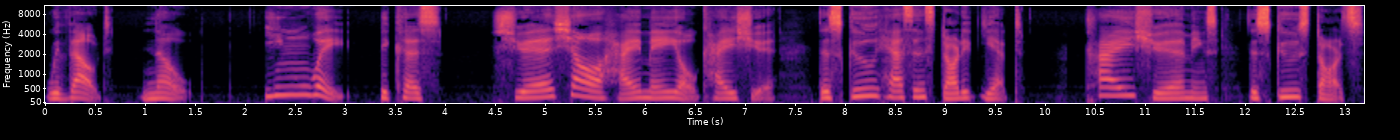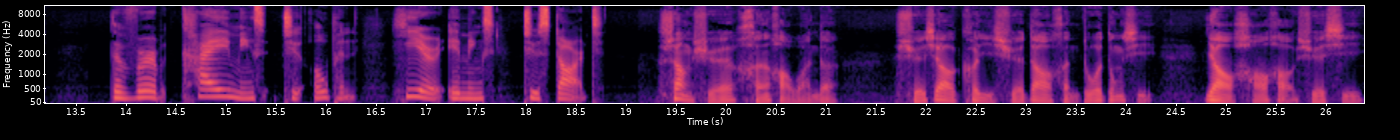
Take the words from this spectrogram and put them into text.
without no，因为 because 学校还没有开学，the school hasn't started yet。开学 means the school starts. The verb 开 means to open. Here it means to start. 上学很好玩的，学校可以学到很多东西，要好好学习。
